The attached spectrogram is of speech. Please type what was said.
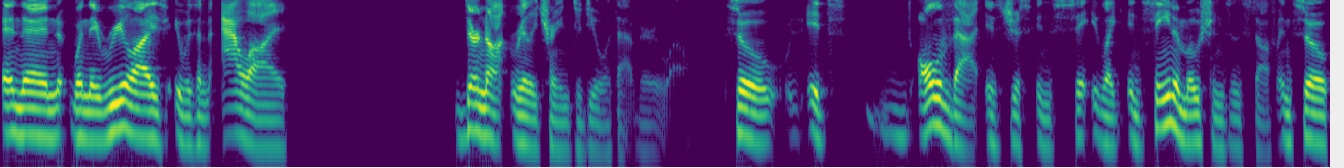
And then when they realize it was an ally they're not really trained to deal with that very well so it's all of that is just insane like insane emotions and stuff. And so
